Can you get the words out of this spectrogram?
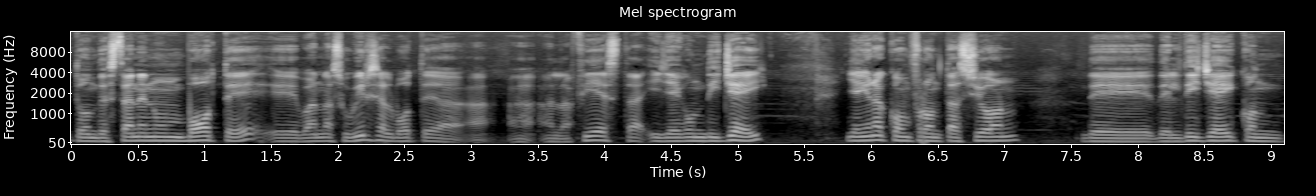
donde están en un bote, eh, van a subirse al bote a, la fiesta y llega un DJ y hay una confrontación de, del DJ con,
